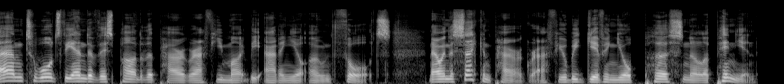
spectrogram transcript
And towards the end of this part of the paragraph, you might be adding your own thoughts. Now, in the second paragraph, you'll be giving your personal opinion.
